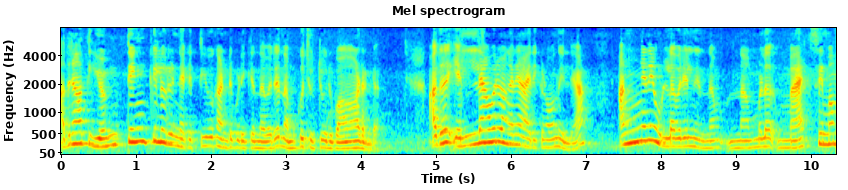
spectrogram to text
അതിനകത്ത് എന്തെങ്കിലും ഒരു നെഗറ്റീവ് കണ്ടുപിടിക്കുന്നവർ നമുക്ക് ചുറ്റും ഒരുപാടുണ്ട്. അത് എല്ലാവരും അങ്ങനെ ആയിരിക്കണമെന്നില്ല അങ്ങനെയുള്ളവരിൽ നിന്നും നമ്മൾ മാക്സിമം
